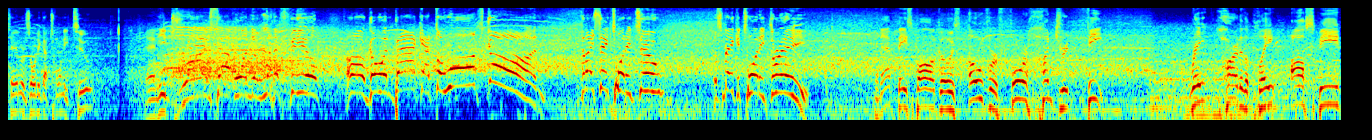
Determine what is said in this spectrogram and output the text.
Taylor's already got 22. And he drives that one to left field. Oh, going back at the wall. It's gone. Did I say 22? Let's make it 23. And that baseball goes over 400 feet. Right heart of the plate, off speed.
